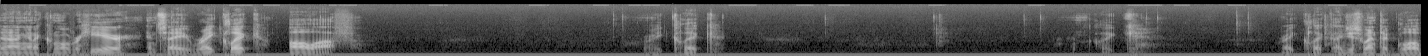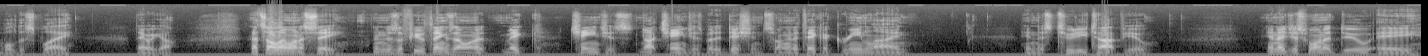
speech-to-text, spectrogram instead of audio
and I'm going to come over here and say right click all off. Right click. Click right click I just went to global display. There we go. That's all I want to see. And there's a few things I want to make changes not changes but additions. So I'm going to take a green line in this 2D top view. And I just want to do a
